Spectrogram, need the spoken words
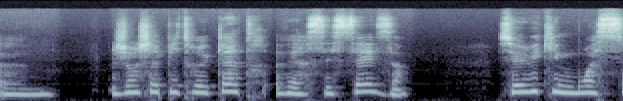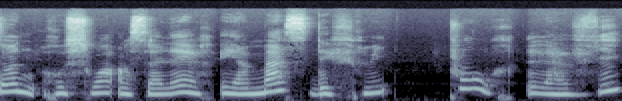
Euh, Jean chapitre 4, verset 16. Celui qui moissonne reçoit un salaire et amasse des fruits pour la vie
